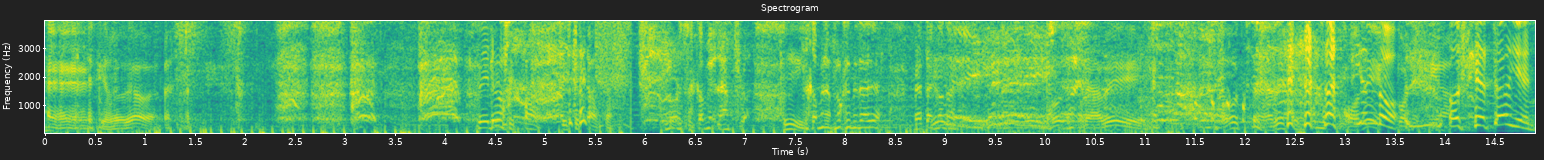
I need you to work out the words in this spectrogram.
que me ahogaba. Pero. ¿Qué te pasa? ¿Qué te pasa? Flor, sacame la flor. Sí. Sacame la flor que me, da, me ataca otra vez. Otra vez. Otra vez. ¿Cómo jodés Entiendo. este O sea, está bien.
